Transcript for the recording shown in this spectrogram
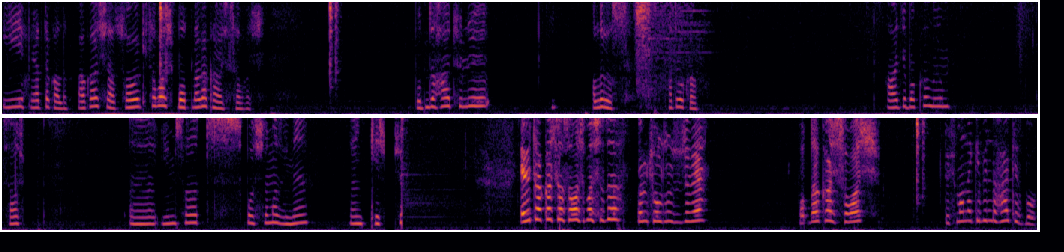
İyi hayatta kaldık. Arkadaşlar sonraki savaş botlara karşı savaş. Bunu da her türlü alırız. Hadi bakalım. Hadi bakalım. Savaş ee, 20 saat başlamaz yine. Ben kesiyorum. Evet arkadaşlar savaş başladı. Görmüş olduğunuz üzere. Botlara karşı savaş. Düşman ekibinde herkes bot.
